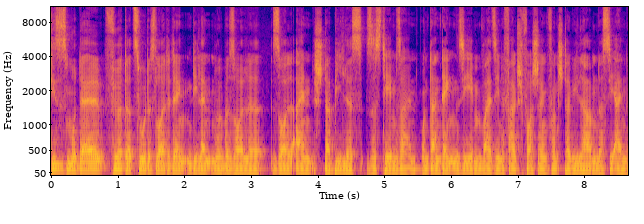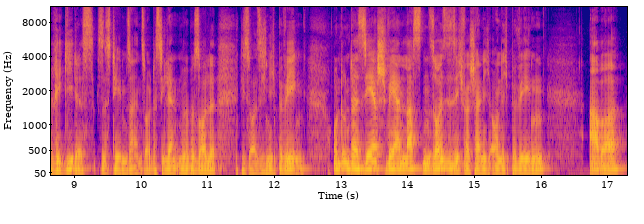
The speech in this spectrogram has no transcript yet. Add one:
dieses Modell führt dazu, dass Leute denken, die Lendenwirbelsäule soll ein stabiles System sein. Und dann denken sie eben, weil sie eine falsche Vorstellung von stabil haben, dass sie ein rigides System sein soll. Dass die Lendenwirbelsäule, die soll sich nicht bewegen. Und unter sehr schweren Lasten soll sie sich wahrscheinlich auch nicht bewegen. Aber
